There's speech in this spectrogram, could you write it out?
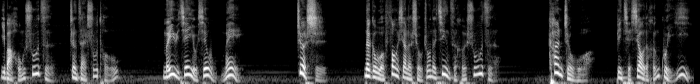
一把红梳子，正在梳头，眉宇间有些妩媚。这时，那个我放下了手中的镜子和梳子。看着我，并且笑得很诡异，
